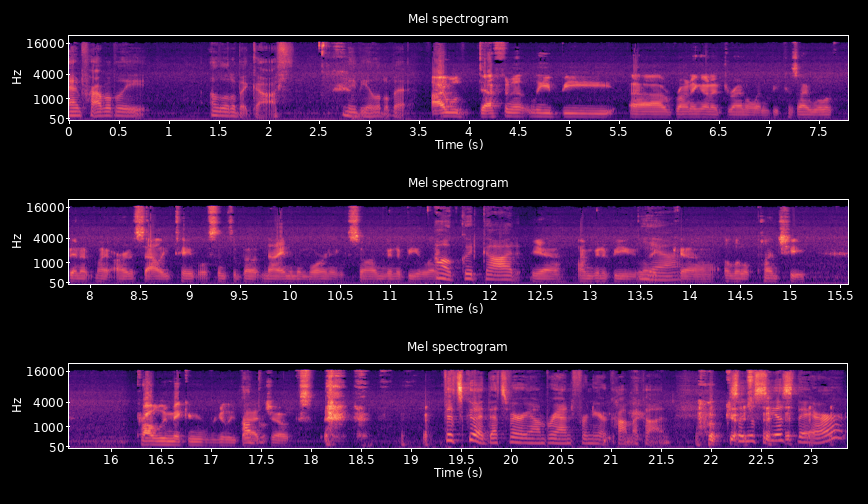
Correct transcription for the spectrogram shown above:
and probably a little bit goth. Maybe a little bit. I will definitely be uh, running on adrenaline because I will have been at my Artist Alley table since about nine in the morning. So I'm going to be like, Oh, good God. yeah, I'm going to be like Yeah. uh, a little punchy. Probably making really bad jokes. That's good. That's very on brand for New York Comic Con. Oh. So you'll see us there.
